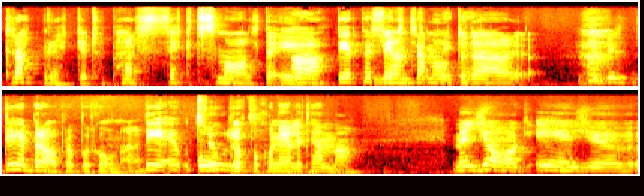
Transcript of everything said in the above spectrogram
trappräcket, hur perfekt smalt det är. Ja, det är ett perfekt trappräcke. det där. Det, blir, det är bra proportioner. Det är otroligt. Oproportionerligt hemma. Men jag är ju...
